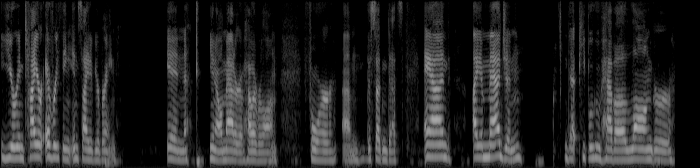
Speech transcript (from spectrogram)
your entire everything inside of your brain in you know a matter of however long for um, the sudden deaths and i imagine that people who have a longer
